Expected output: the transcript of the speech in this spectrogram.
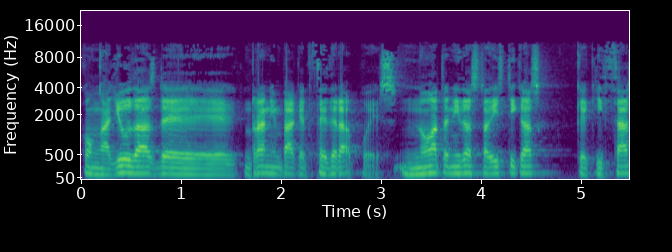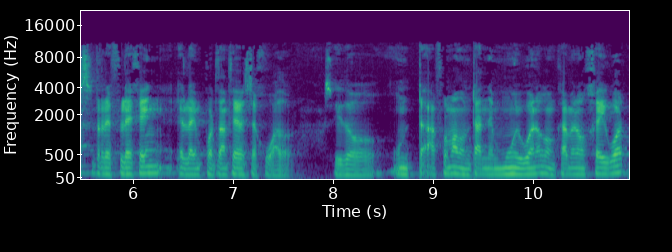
con ayudas de running back, etcétera, pues no ha tenido estadísticas que quizás reflejen la importancia de este jugador. Ha, sido un, ha formado un tándem muy bueno con Cameron Hayward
